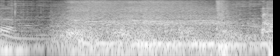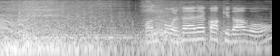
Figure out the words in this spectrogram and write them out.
음. 번폭을 써야 될 것 같기도 하고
